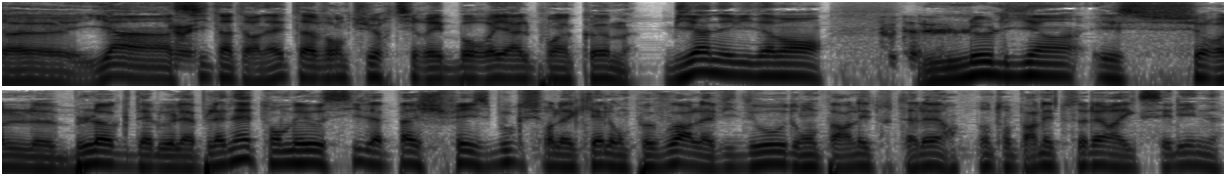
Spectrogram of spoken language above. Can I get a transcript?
il euh, y a un oui. site internet aventure-boréal.com. Bien évidemment, le lien est sur le blog d'Allo la planète. On met aussi la page Facebook sur laquelle on peut voir la vidéo dont on parlait tout à l'heure, dont on parlait tout à l'heure avec Céline,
